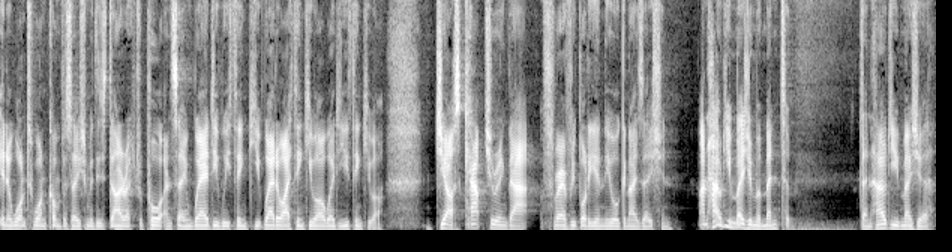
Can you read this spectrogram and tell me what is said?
in a one-to-one conversation with his direct report and saying where do we think you where do I think you are where do you think you are just capturing that for everybody in the organization and how do you measure momentum then how do you measure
